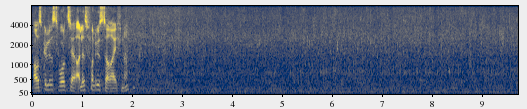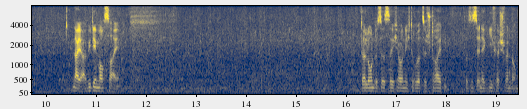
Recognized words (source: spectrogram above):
ausgelöst wurde es ja alles von Österreich, ne? Naja, wie dem auch sei. Da lohnt es sich auch nicht drüber zu streiten. Das ist Energieverschwendung.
